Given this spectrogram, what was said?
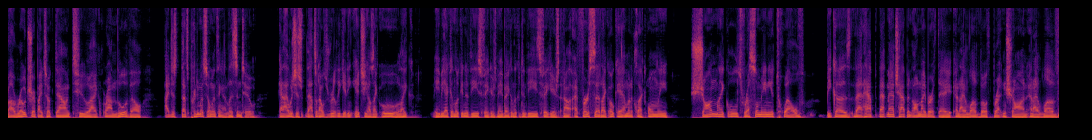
a road trip I took down to like around Louisville, I just that's pretty much the only thing I listened to. And I was just that's when I was really getting itchy. I was like, ooh, like maybe I can look into these figures. Maybe I can look into these figures. And I, I first said like, okay, I'm going to collect only Shawn Michaels WrestleMania 12 because that hap- that match happened on my birthday, and I love both Brett and Shawn, and I love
